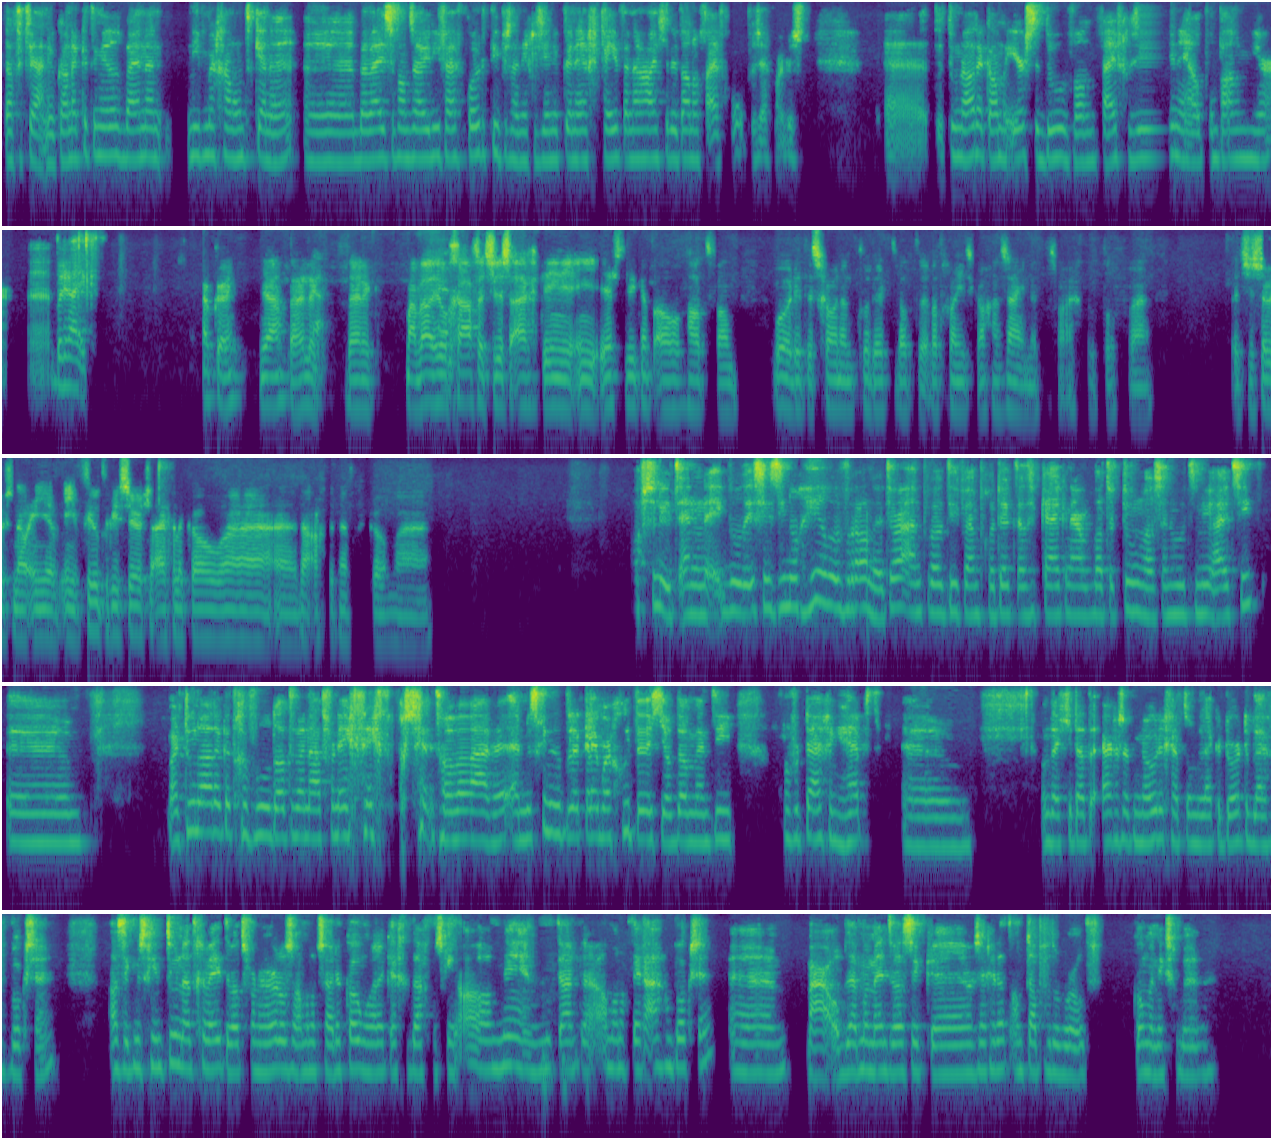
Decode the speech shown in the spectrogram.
dacht ik, ja, nu kan ik het inmiddels bijna niet meer gaan ontkennen. bij wijze van zou je die vijf prototypes aan die gezinnen kunnen geven en dan had je er dan nog vijf geholpen, zeg maar. Dus uh, toen had ik al mijn eerste doel van vijf gezinnen helpen op een bepaalde manier uh, bereikt. Oké, ja, duidelijk, duidelijk. Maar wel heel gaaf dat je dus eigenlijk in je, in je eerste weekend al had van... wow, dit is gewoon een product wat, uh, wat gewoon iets kan gaan zijn. Dat is wel echt heel tof. dat je zo snel in je, in je field research eigenlijk al daarachter bent gekomen Absoluut. En ik bedoel, er is sindsdien nog heel veel veranderd hoor, aan prototype en product. Als ik kijk naar wat er toen was en hoe het er nu uitziet. Ehm, maar toen had ik het gevoel dat we na het voor 99% al waren. En misschien is het ook alleen maar goed dat je op dat moment die overtuiging hebt. Ehm, omdat je dat ergens ook nodig hebt om lekker door te blijven boksen als ik misschien toen had geweten wat voor hurdles allemaal nog zouden komen, had ik echt gedacht misschien, oh man, moet ik daar, daar allemaal nog tegen aan gaan boksen. Ehm, maar op dat moment was ik, uh, hoe zeg je dat, on top of the world. Kon er niks gebeuren.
